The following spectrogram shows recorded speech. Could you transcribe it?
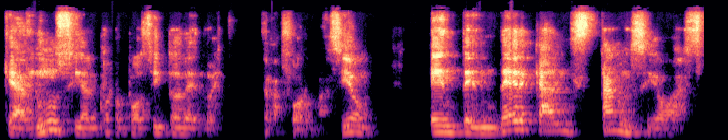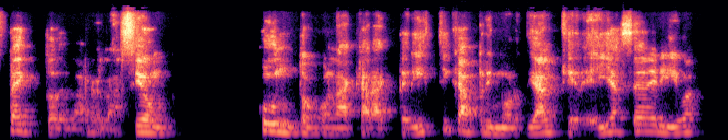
que anuncia el propósito de nuestra formación. Entender cada instancia o aspecto de la relación junto con la característica primordial que de ella se deriva,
